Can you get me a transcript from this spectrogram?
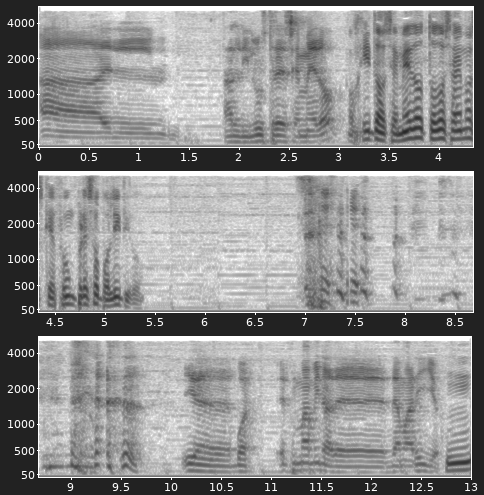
a el- al ilustre Semedo. Ojito, Semedo, todos sabemos que fue un preso político. y eh, bueno, encima mira de, de amarillo. Mm,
